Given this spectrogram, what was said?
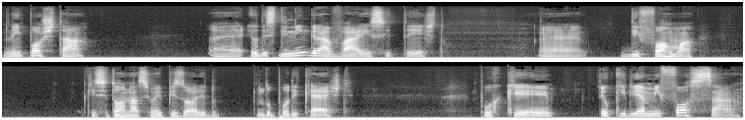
nem postar, é, eu decidi nem gravar esse texto é, de forma que se tornasse um episódio do, do podcast porque eu queria me forçar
